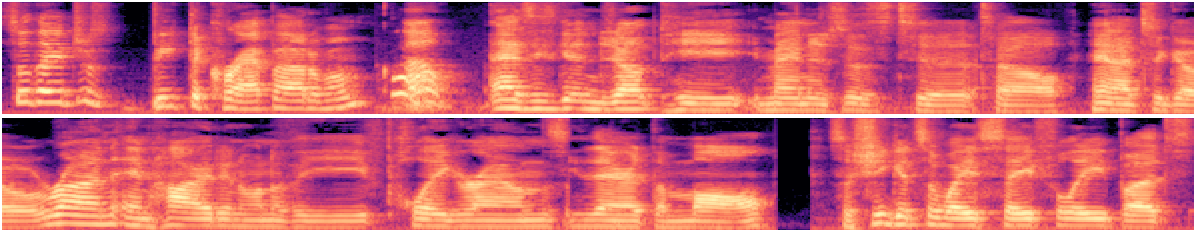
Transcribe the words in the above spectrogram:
So they just beat the crap out of him. Oh, As he's getting jumped, he manages to tell Hannah to go run and hide in one of the playgrounds there at the mall. So she gets away safely, but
